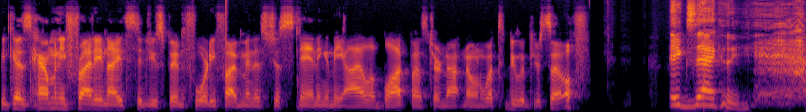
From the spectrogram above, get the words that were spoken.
because how many Friday nights did you spend 45 minutes just standing in the aisle of Blockbuster not knowing what to do with yourself? Exactly.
